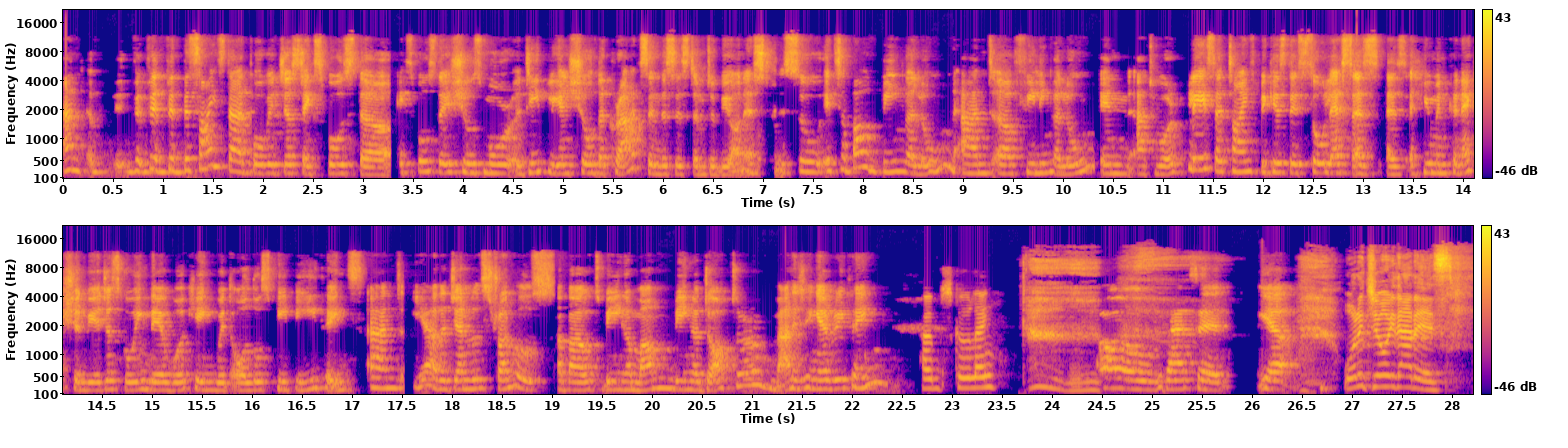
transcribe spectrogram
and besides that covid just exposed the exposed the issues more deeply and showed the cracks in the system to be honest. So it's about being alone and uh, feeling alone in at workplace at times because there's so less as as a human connection. We are just going there working with all those ppe things. And yeah the general struggles about being a mom being a doctor managing everything. Homeschooling. Oh that's it. Yeah. What a joy that is.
